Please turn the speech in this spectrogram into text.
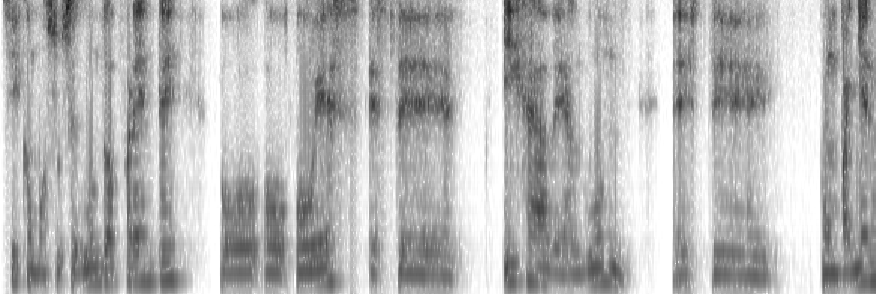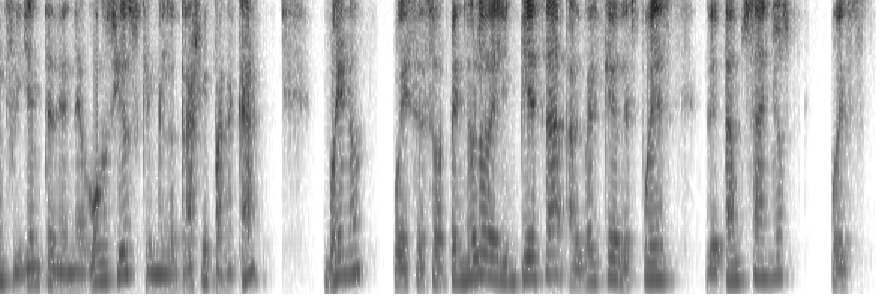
sí, como su segundo frente, o, es este, hija de algún este, compañero influyente de negocios que me la traje para acá. Bueno, pues se sorprendió lo de limpieza al ver que después de tantos años, pues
